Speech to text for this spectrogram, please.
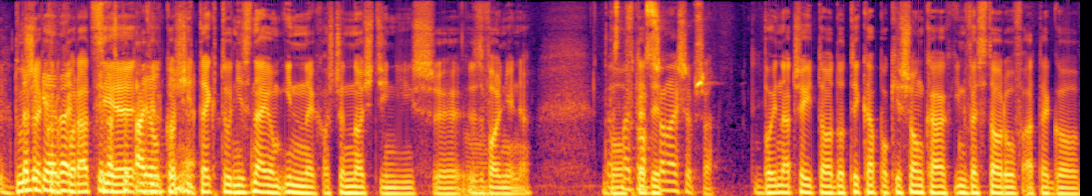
Duże Wtedy, kiedy- korporacje kiedy pytają, wielkości nie. Take-Two nie znają innych oszczędności niż e, zwolnienia. To jest najprostsze, wtedy najszybsze. Bo inaczej to dotyka po kieszonkach inwestorów, a tego,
